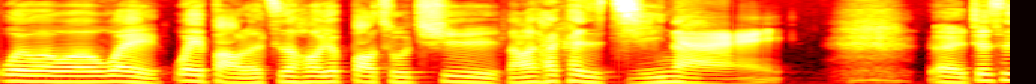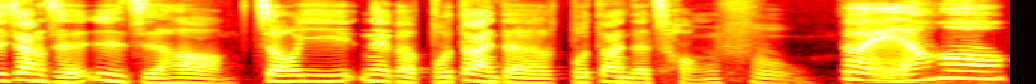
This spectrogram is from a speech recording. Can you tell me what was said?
喂喂喂喂喂饱了之后又抱出去，然后他开始挤奶，对，就是这样子的日子哈，周一那个不断的不断的重复。对，然后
